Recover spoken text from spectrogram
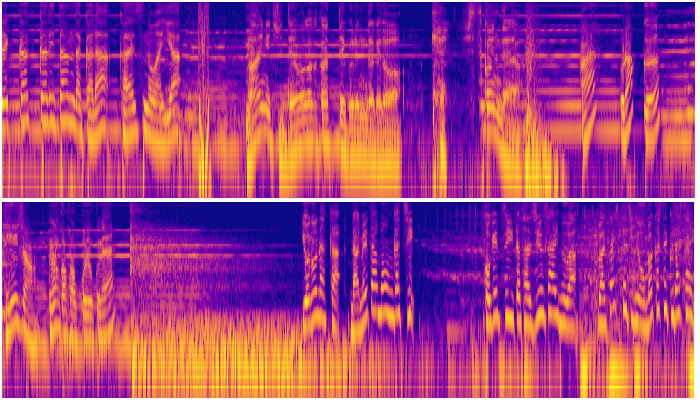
せっかく借りたんだから返すのは嫌。毎日電話がかかってくるんだけどけしつこいんだよ。え？ブラック？いいじゃん。なんかかっこよくね？世の中なめたもん勝ち。焦げついた多重債務は私たちにお任せください。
